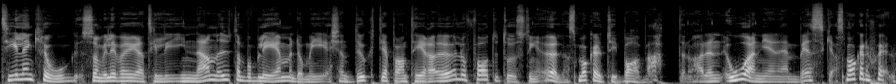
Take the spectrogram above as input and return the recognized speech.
till en krog som vi levererade till innan utan problem. De är erkänt duktiga på att hantera öl och fatutrustning. Ölen smakade typ bara vatten och hade en oangenäm beska. Smakade själv.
